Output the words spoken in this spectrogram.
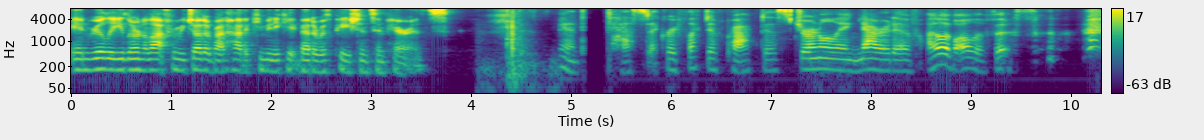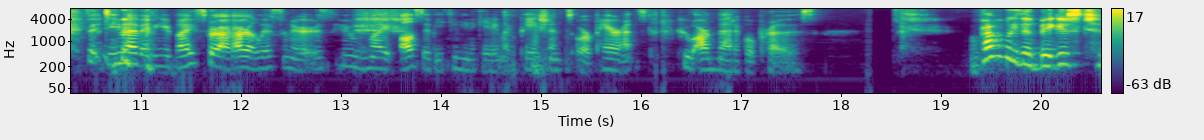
and really learn a lot from each other about how to communicate better with patients and parents. Fantastic. Reflective practice, journaling, narrative. I love all of this. so, do you have any advice for our listeners who might also be communicating with patients or parents who are medical pros? Probably the biggest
